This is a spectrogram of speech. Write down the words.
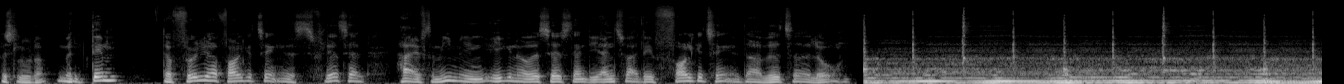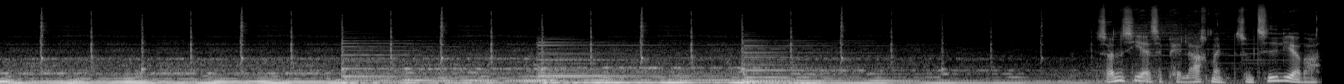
beslutter. Men dem, der følger Folketingets flertal, har efter min mening ikke noget selvstændigt ansvar. Det er Folketinget, der har vedtaget loven. Sådan siger altså Pelle Lachmann, som tidligere var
